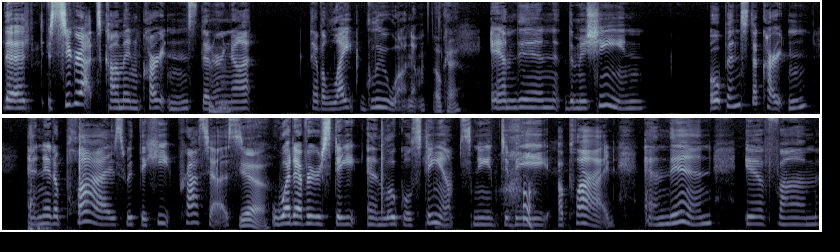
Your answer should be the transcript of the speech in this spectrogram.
the cigarettes come in cartons that mm-hmm. are not they have a light glue on them okay and then the machine opens the carton and it applies with the heat process. Yeah. Whatever state and local stamps need to be applied. And then if, um,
